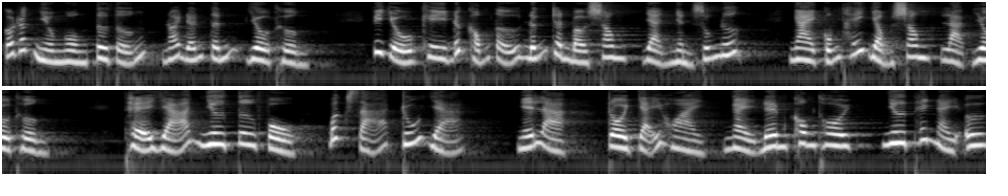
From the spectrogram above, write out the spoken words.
có rất nhiều nguồn tư tưởng nói đến tính vô thường. Ví dụ khi Đức Khổng Tử đứng trên bờ sông và nhìn xuống nước, Ngài cũng thấy dòng sông là vô thường. Thệ giả như tư phù, bất xả trú dạ. Nghĩa là trôi chảy hoài, ngày đêm không thôi, như thế này ư.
